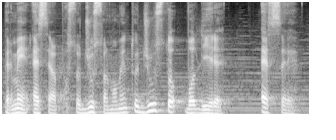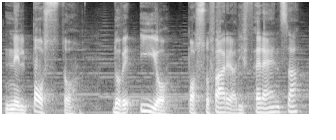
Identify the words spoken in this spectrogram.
Per me essere al posto giusto al momento giusto vuol dire essere nel posto dove io posso fare la differenza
